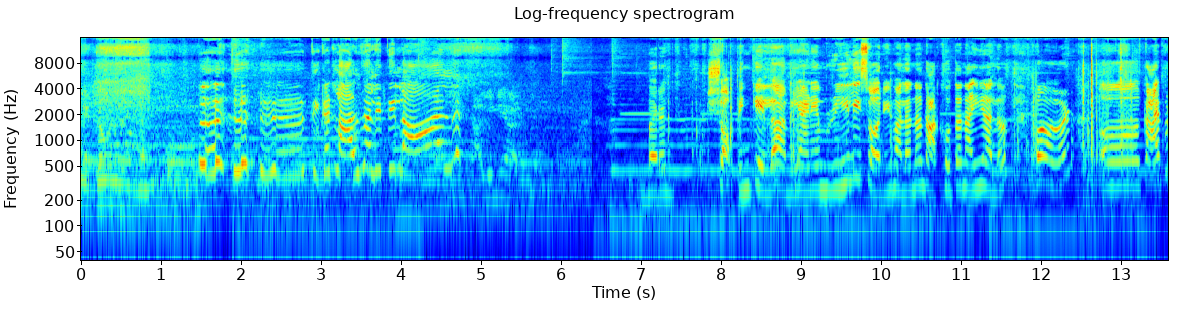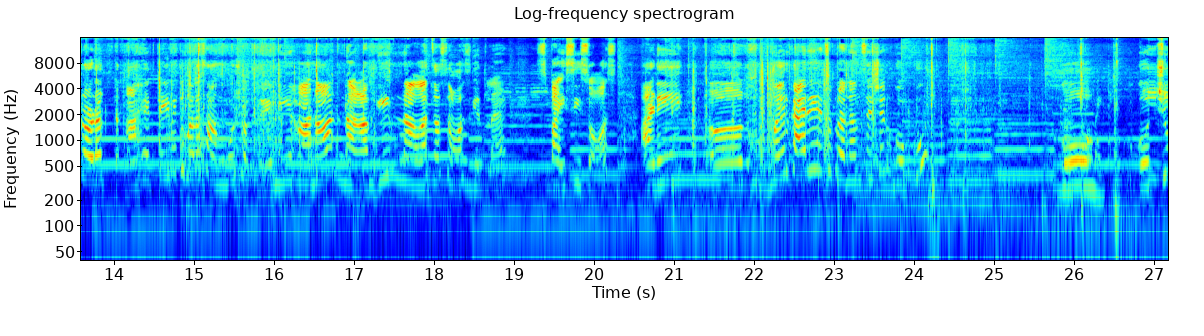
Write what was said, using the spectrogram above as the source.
तिकट लाल झाली ती लाल. बरं शॉपिंग केलं आम्ही आणि एम रिअली सॉरी मला ना दाखवता नाही आलं. पण काय प्रॉडक्ट आहेत ते मी तुम्हाला सांगू शकते. मी हा ना नागिन नावाचा सॉस घेतलाय स्पायसी सॉस आणि मयूर काय रे याचं प्रोनाऊन्सिएशन गोकू? गो गोचू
